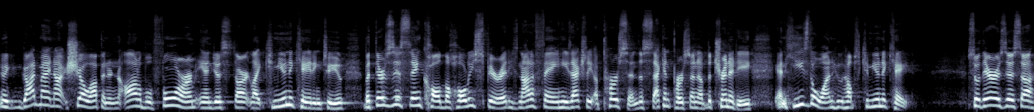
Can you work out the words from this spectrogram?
You know, God might not show up in an audible form and just start like communicating to you, but there's this thing called the Holy Spirit. He's not a thing, he's actually a person, the second person of the Trinity, and he's the one who helps communicate. So there is this uh,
